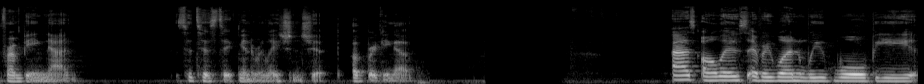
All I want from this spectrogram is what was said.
from being that statistic in a relationship of breaking up. As always, everyone, we will be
